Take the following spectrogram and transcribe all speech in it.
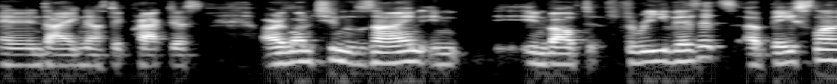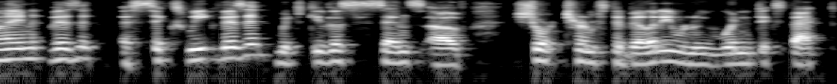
and in diagnostic practice. Our longitudinal design in, involved three visits, a baseline visit, a six-week visit, which gives us a sense of short-term stability when we wouldn't expect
